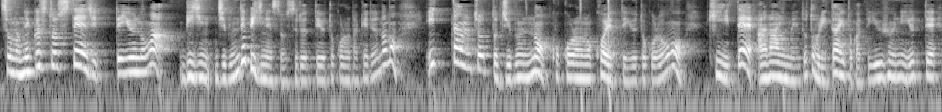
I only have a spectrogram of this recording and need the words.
そのネクストステージっていうのはビジ、自分でビジネスをするっていうところだけれども、一旦ちょっと自分の心の声っていうところを聞いて、アライメント取りたいとかっていうふうに言って、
